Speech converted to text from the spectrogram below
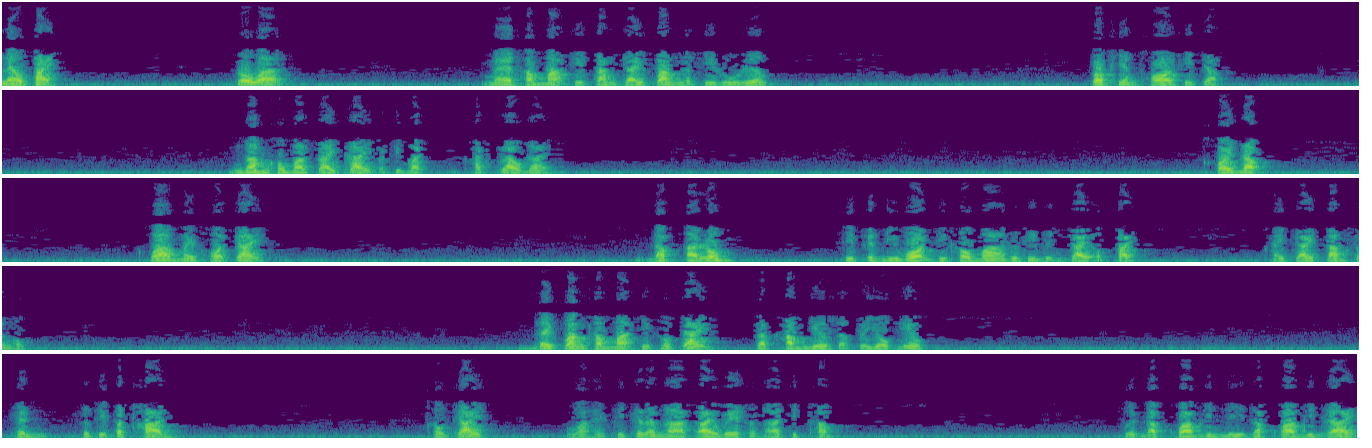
แล้วไป เพราะว่า แม้ธรรมะที่ตั้งใจฟังและที่รู้เรื่อง ก็เพียงพอที่จะนำเข้ามาใส่ใจปฏิบัติขัดเกลาได้ คอยดับ ความไม่พอใจ ดับอารมณ์ ที่เป็นนิวรณ์ที่เข้ามาหรือที่ดึงใจออกไป ให้ใจตั้งสงบ ได้ฟังธรรมะที่เข้าใจ สักคำเดียวสักประโยคเดียว เช่นสติปัฏฐาน เข้าใจว่าให้พิจารณากายเวทนาจิตธรรมเพื่อดับความยินดี ดับความยินร้าย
